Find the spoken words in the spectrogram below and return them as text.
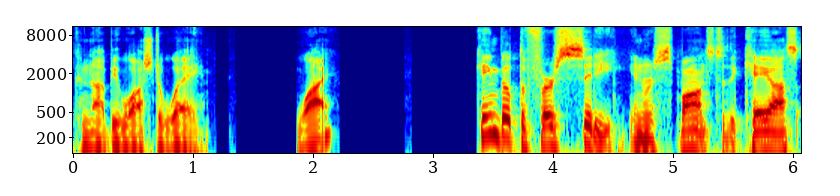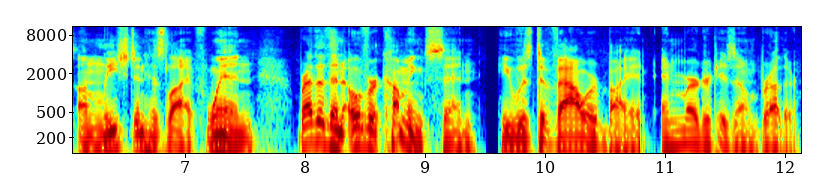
could not be washed away. Why? Cain built the first city in response to the chaos unleashed in his life when, rather than overcoming sin, he was devoured by it and murdered his own brother.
